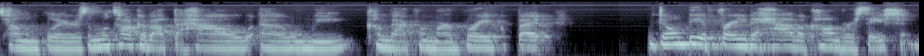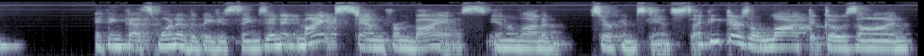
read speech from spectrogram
tell employers. And we'll talk about the how uh, when we come back from our break. But don't be afraid to have a conversation. I think that's one of the biggest things. And it might stem from bias in a lot of circumstances. I think there's a lot that goes on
